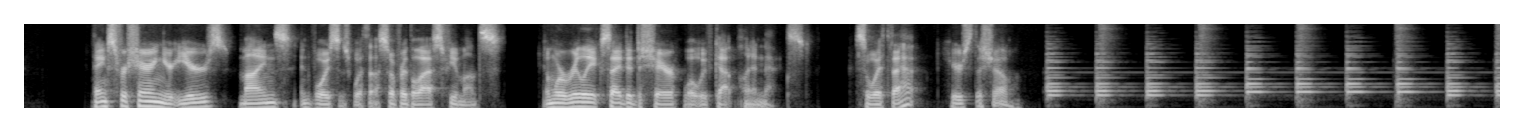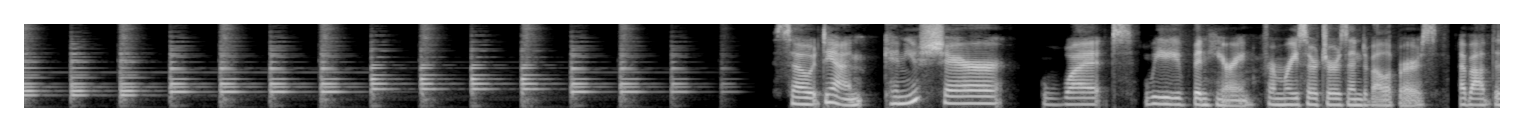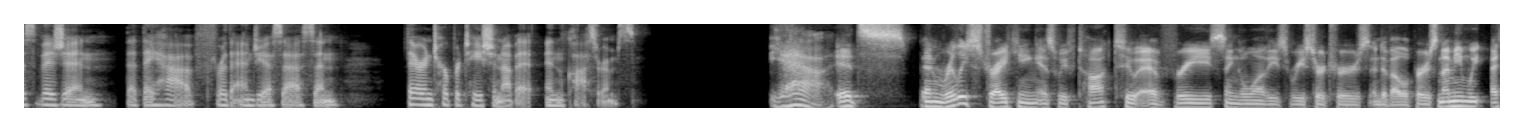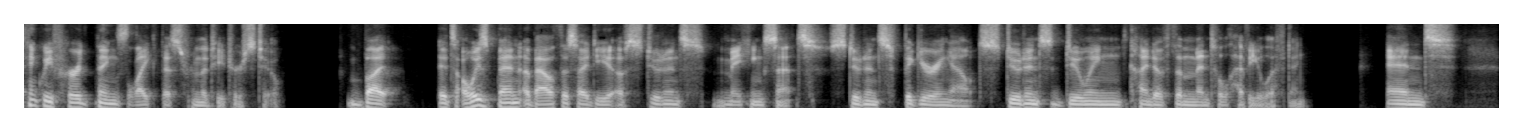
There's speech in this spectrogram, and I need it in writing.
Thanks for sharing your ears, minds, and voices with us over the last few months. And we're really excited to share what we've got planned next. So, with that, here's the show. So, Dan, can you share what we've been hearing from researchers and developers about this vision that they have for the NGSS and their interpretation of it in classrooms? Yeah, it's been really striking as we've talked to every single one of these researchers and developers. And I mean, we I think we've heard things like this from the teachers too. But it's always been about this idea of students making sense, students figuring out, students doing kind of the mental heavy lifting. And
